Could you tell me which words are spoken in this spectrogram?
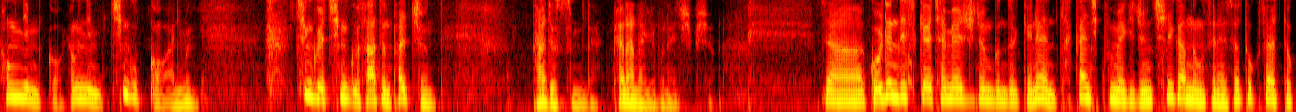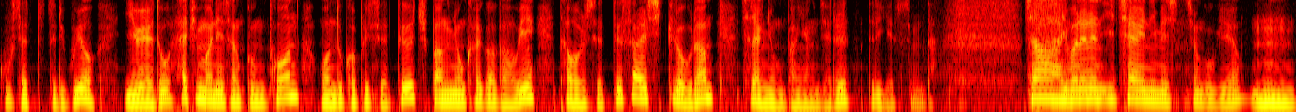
형님 거, 형님 친구 거 아니면 친구의 친구 사둔 팔춘 다 좋습니다. 편안하게 보내주십시오. 자, 골든디스크에 참여해주시는 분들께는 착한 식품의 기준 7감 농산에서 똑살떡국 세트 드리고요. 이외에도 해피머니 상품권, 원두커피 세트, 주방용 칼과 가위, 타월 세트, 쌀 10kg, 차량용 방향제를 드리겠습니다. 자, 이번에는 이차이님의 신청곡이에요. 음,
